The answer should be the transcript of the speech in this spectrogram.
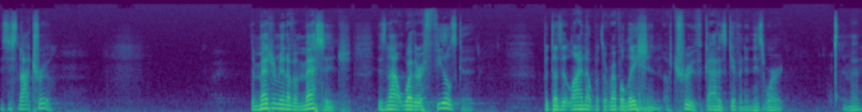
It's just not true. The measurement of a message is not whether it feels good, but does it line up with the revelation of truth God has given in His Word? Amen.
